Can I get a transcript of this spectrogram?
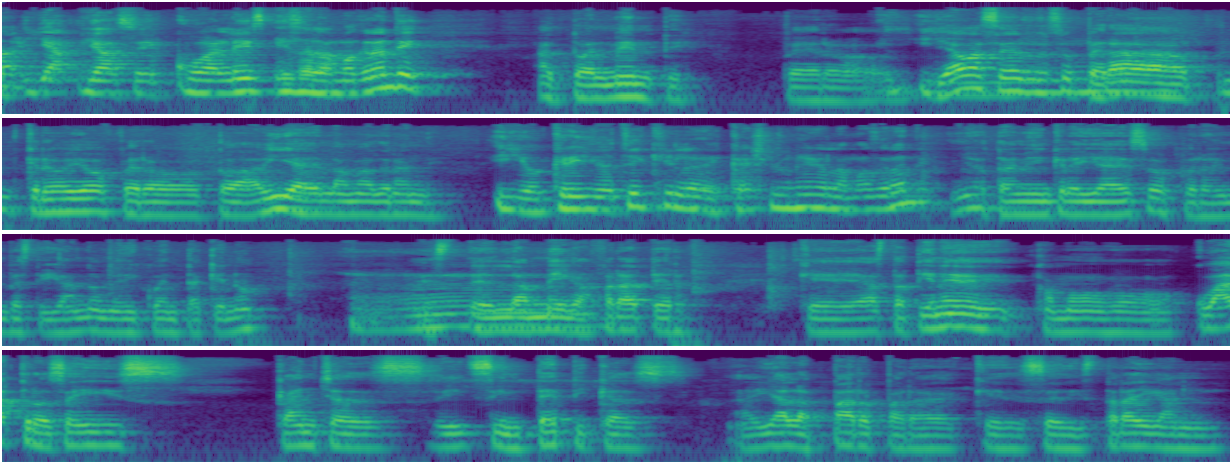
cachito Ya, ya sé cuál es. Esa es la más grande. actualmente. Pero Y- ya va a ser superada, creo yo, pero todavía es la más grande. Y yo creíste que la de Cash Luna era la más grande. Yo también creía eso, pero investigando me di cuenta que no. Ah. Esta es la Mega Frater, que hasta tiene como cuatro o seis canchas sí, sintéticas ahí a la par para que se distraigan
